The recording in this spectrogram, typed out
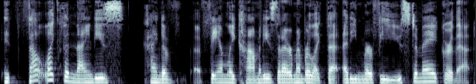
it felt like the 90s kind of uh, family comedies that I remember, like that Eddie Murphy used to make or that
